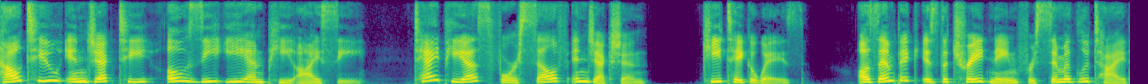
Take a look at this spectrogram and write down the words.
How to inject T O Z E N P I C. TIPS for self injection. Key takeaways Ozempic is the trade name for semaglutide,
